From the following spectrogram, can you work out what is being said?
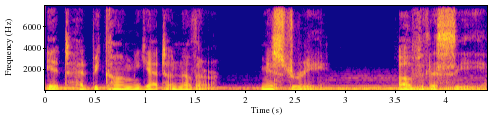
It had become yet another mystery of the sea.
